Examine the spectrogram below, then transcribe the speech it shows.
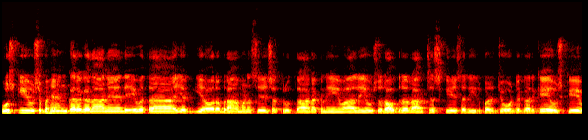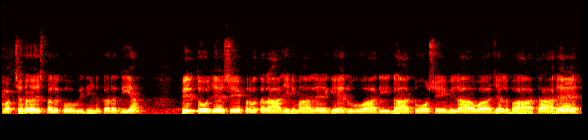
उसकी उस भयंकर गदा ने देवता, यज्ञ और ब्राह्मण से शत्रुता रखने वाले उस रौद्र राक्षस के शरीर पर चोट करके उसके वक्ष स्थल को विदीर्ण कर दिया। फिर तो जैसे पर्वतराज, हिमालय घेरु आदि धातुओं से मिला हुआ जल बहाता है,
